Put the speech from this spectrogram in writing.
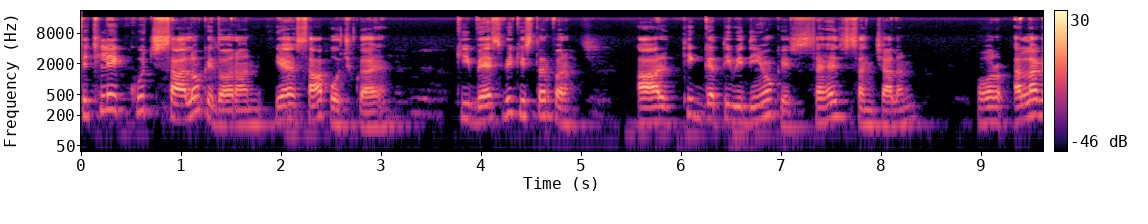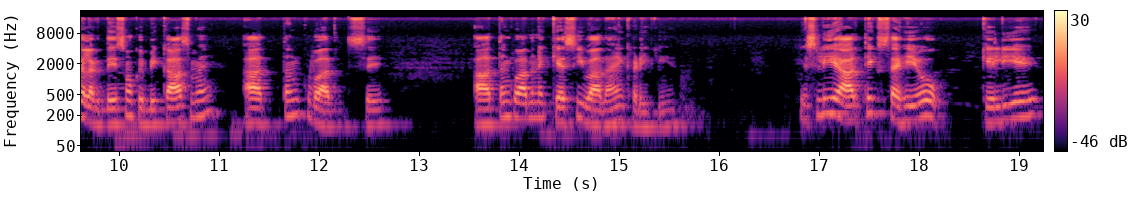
पिछले कुछ सालों के दौरान यह साफ़ हो चुका है कि वैश्विक स्तर पर आर्थिक गतिविधियों के सहज संचालन और अलग अलग देशों के विकास में आतंकवाद से, आतंकवाद ने कैसी बाधाएँ खड़ी की हैं। इसलिए आर्थिक सहयोग के लिए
